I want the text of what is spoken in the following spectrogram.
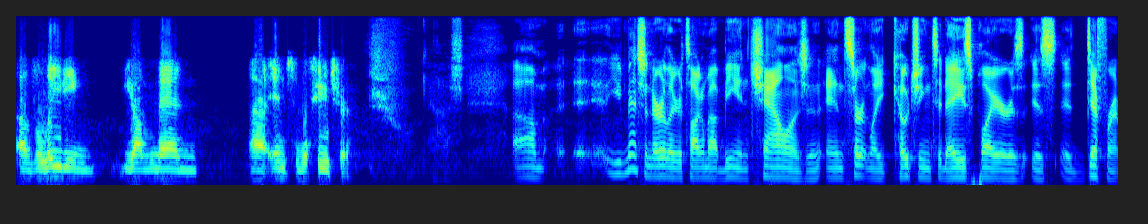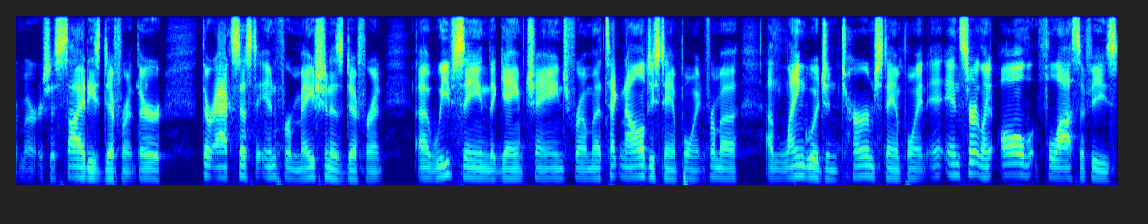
of leading young men uh, into the future um, you mentioned earlier talking about being challenged, and, and certainly coaching today's players is, is, different. Our society's different. Their their access to information is different. Uh, we've seen the game change from a technology standpoint, from a, a language and term standpoint, and, and certainly all philosophies.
